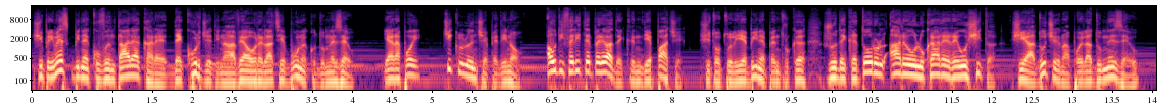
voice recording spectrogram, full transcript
și primesc binecuvântarea care decurge din a avea o relație bună cu Dumnezeu. Iar apoi, ciclul începe din nou. Au diferite perioade când e pace și totul e bine pentru că judecătorul are o lucrare reușită și îi aduce înapoi la Dumnezeu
